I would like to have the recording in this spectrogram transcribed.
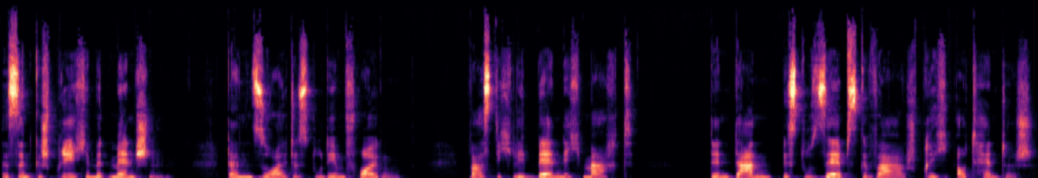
es sind Gespräche mit Menschen. Dann solltest du dem folgen, was dich lebendig macht, denn dann bist du selbstgewahr, sprich authentisch.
